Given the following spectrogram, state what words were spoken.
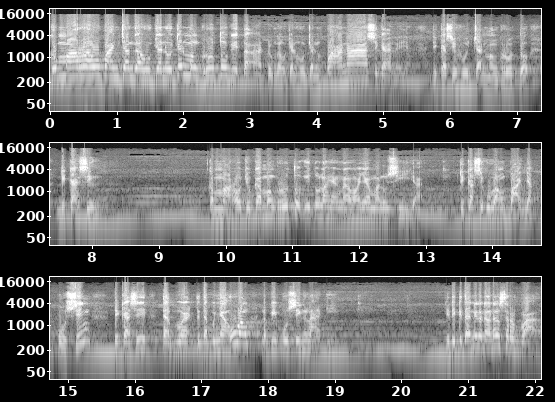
kemarau panjang gak hujan-hujan menggerutu kita aduh gak hujan-hujan panas sekali ya dikasih hujan menggerutu dikasih kemarau juga menggerutu itulah yang namanya manusia dikasih uang banyak pusing dikasih tidak punya uang lebih pusing lagi. Jadi kita ini kadang-kadang serba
